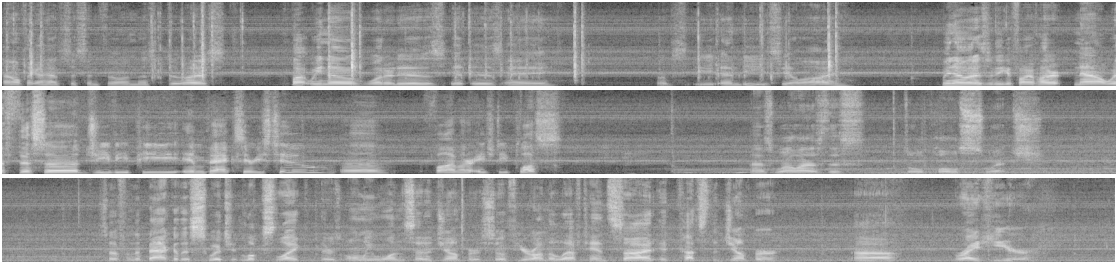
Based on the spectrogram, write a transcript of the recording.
I don't think I have sysinfo on this device, but we know what it is. It is a oops, END CLI. We know it is a Amiga 500. Now with this uh, GVP Impact Series 2 uh, 500 HD Plus, as well as this dual pole switch. So from the back of the switch it looks like there's only one set of jumpers. So if you're on the left hand side it cuts the jumper uh, right here.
